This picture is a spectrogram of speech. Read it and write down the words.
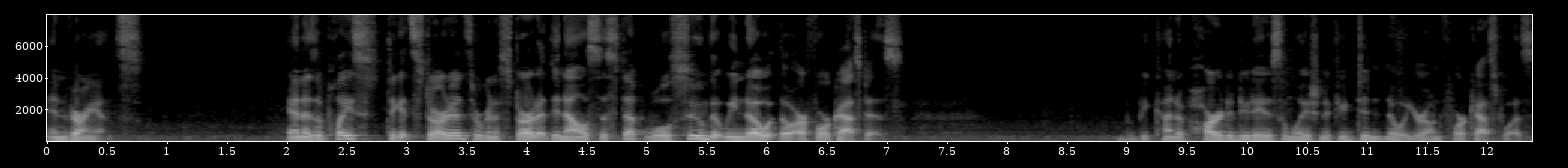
and variance. And as a place to get started, so we're going to start at the analysis step, we'll assume that we know what the, our forecast is. It would be kind of hard to do data assimilation if you didn't know what your own forecast was.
